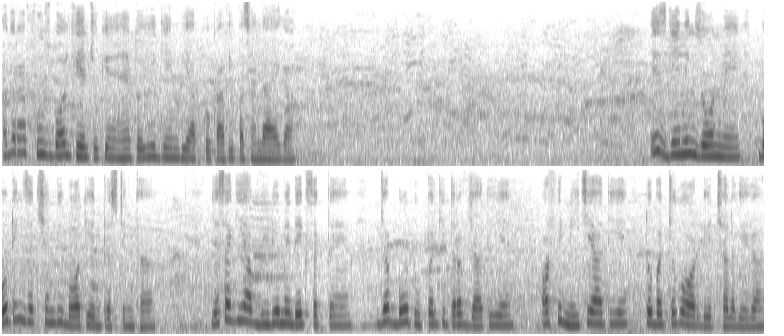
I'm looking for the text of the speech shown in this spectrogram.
अगर आप फूसबॉल खेल चुके हैं तो ये गेम भी आपको काफ़ी पसंद आएगा। इस गेमिंग जोन में बोटिंग सेक्शन भी बहुत ही इंटरेस्टिंग था। जैसा कि आप वीडियो में देख सकते हैं, जब बोट ऊपर की तरफ़ जाती है और फिर नीचे आती है तो बच्चों को और भी अच्छा लगेगा।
